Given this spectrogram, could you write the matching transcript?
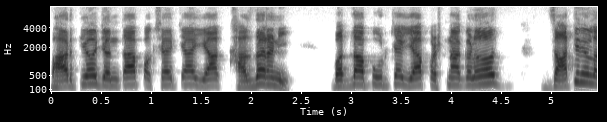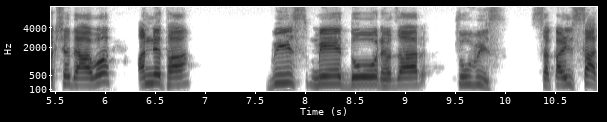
भारतीय जनता पक्षाच्या या खासदारांनी बदलापूरच्या या प्रश्नाकडं जातीने लक्ष द्यावं. अन्यथा वीस मे दोन हजार चोवीस सकाळी सात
